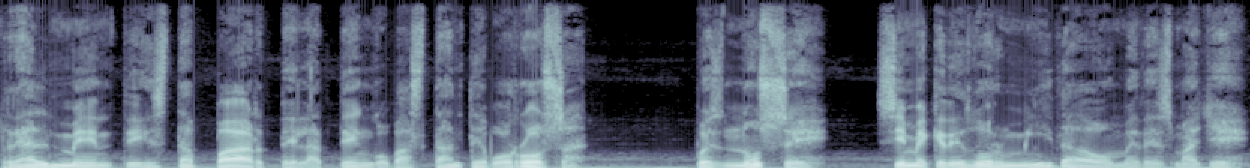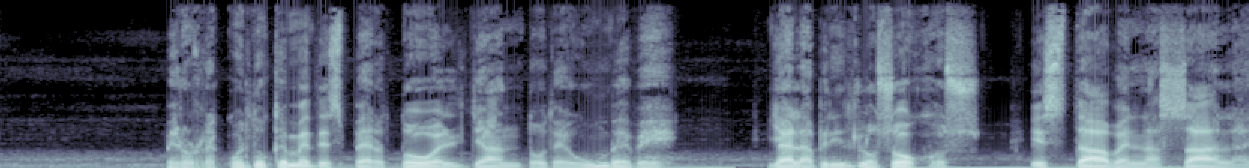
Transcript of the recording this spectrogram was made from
Realmente esta parte la tengo bastante borrosa, pues no sé si me quedé dormida o me desmayé. Pero recuerdo que me despertó el llanto de un bebé y al abrir los ojos estaba en la sala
